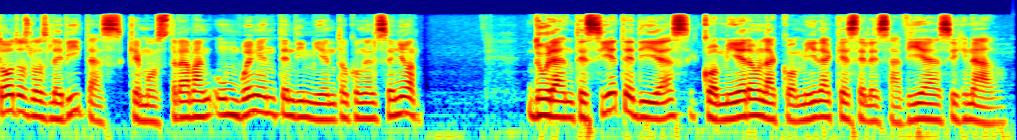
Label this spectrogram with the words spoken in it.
todos los levitas que mostraban un buen entendimiento con el Señor. Durante siete días comieron la comida que se les había asignado.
